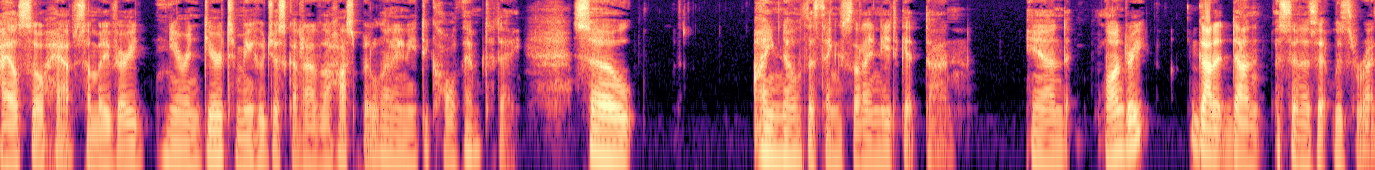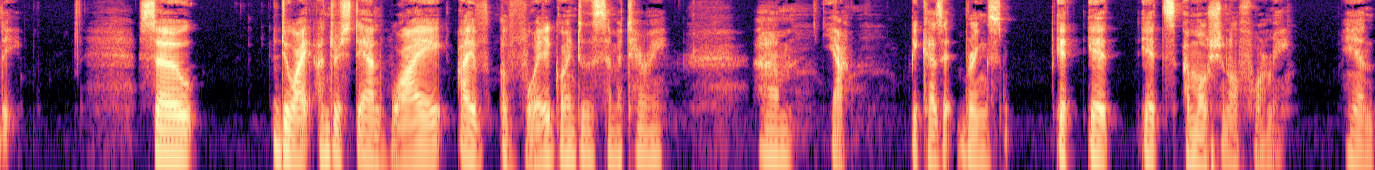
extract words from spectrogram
I also have somebody very near and dear to me who just got out of the hospital and I need to call them today. So I know the things that I need to get done. And laundry, got it done as soon as it was ready. So, do I understand why I've avoided going to the cemetery? Um, yeah, because it brings it it it's emotional for me, and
